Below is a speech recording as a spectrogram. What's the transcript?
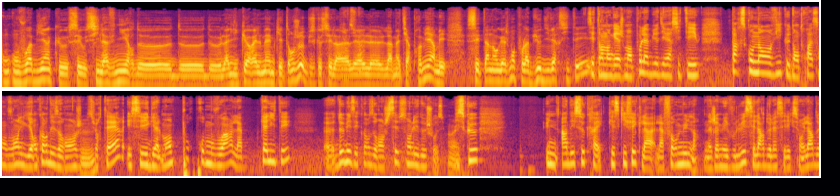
on, voit bien que c'est aussi l'avenir de, de, la liqueur elle-même qui est en jeu puisque c'est la, la matière première, mais c'est un engagement pour la biodiversité? C'est un engagement pour la biodiversité, parce qu'on a envie que dans 300 ans, il y ait encore des oranges mmh. sur Terre, et c'est également pour promouvoir la qualité euh, de mes écorces d'orange. Ce sont les deux choses. Puisque un des secrets, qu'est-ce qui fait que la, formule n'a jamais évolué, c'est l'art de la sélection. Et l'art de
